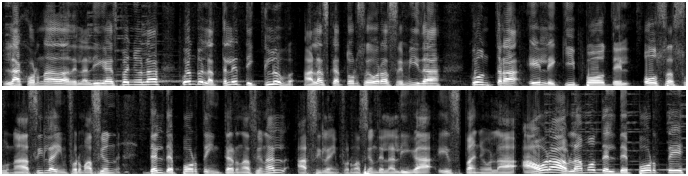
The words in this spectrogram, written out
la jornada de la Liga Española cuando el Athletic Club a las 14 horas se mida contra el equipo del Osasuna. Así la información del deporte internacional, así la información de la Liga Española. Ahora hablamos del deporte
